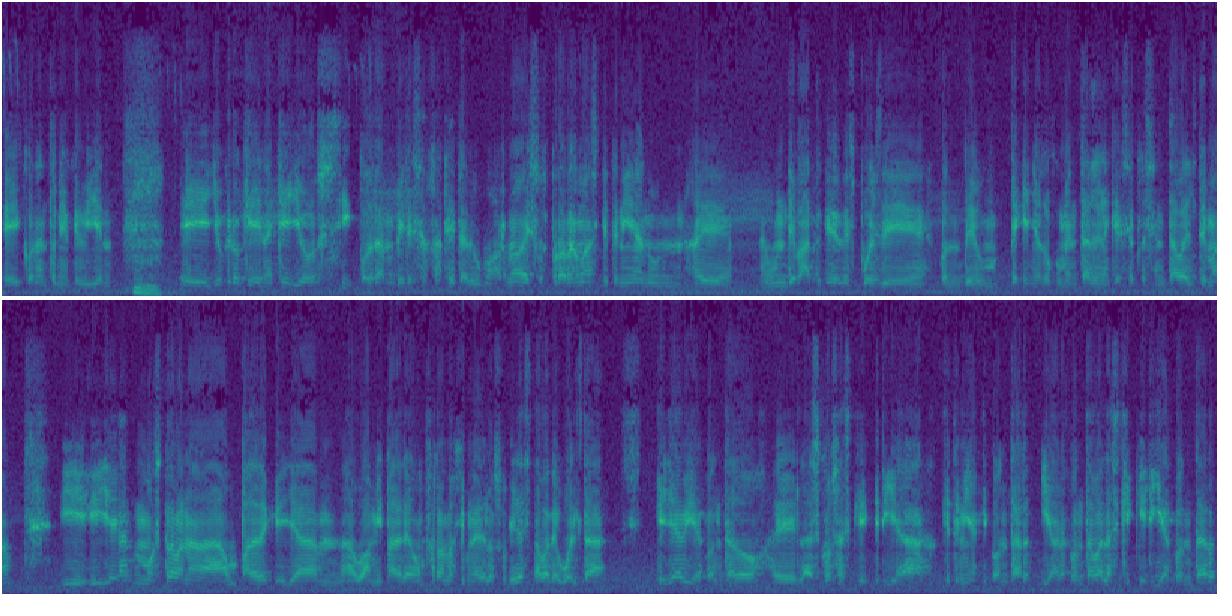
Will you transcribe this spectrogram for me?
eh, con Antonio Quevillén, uh -huh. eh, yo creo que en aquellos sí podrán ver esa faceta de humor, ¿no? Esos programas que tenían un, eh, un debate después de, de, un pequeño documental en el que se presentaba el tema y, y ya mostraban a, a, un padre que ya, o a mi padre, a un Fernando Jiménez del Oso, que ya estaba de vuelta, que ya había contado eh, las cosas que quería, que tenía que contar y ahora contaba las que quería contar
